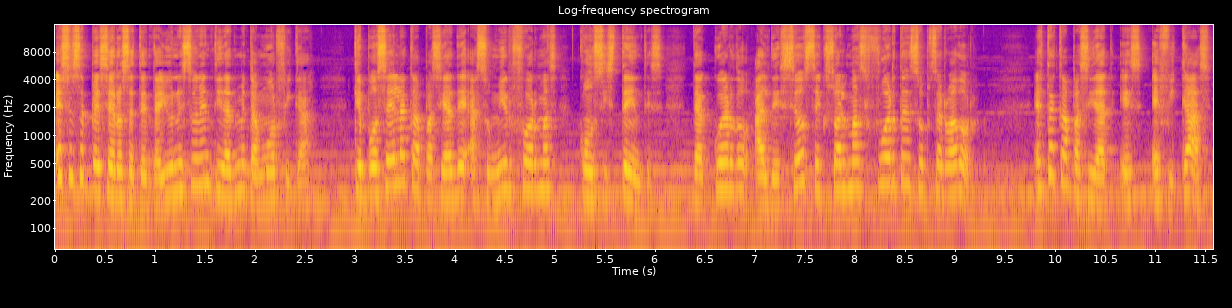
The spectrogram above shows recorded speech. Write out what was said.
SCP-071 es una entidad metamórfica que posee la capacidad de asumir formas consistentes de acuerdo al deseo sexual más fuerte de su observador esta capacidad es eficaz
